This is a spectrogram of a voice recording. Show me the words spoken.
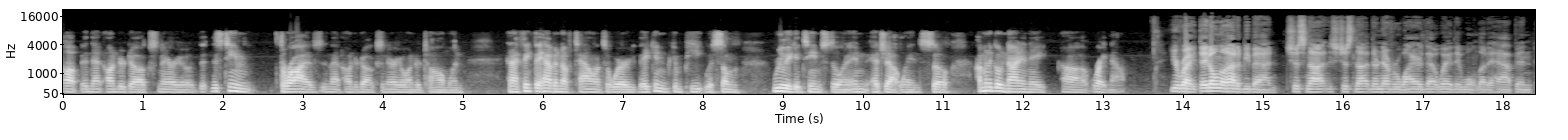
up in that underdog scenario. This team thrives in that underdog scenario under Tomlin, and I think they have enough talent to where they can compete with some really good teams still and, and etch out wins. So I'm going to go nine and eight uh, right now you're right. They don't know how to be bad. It's just not. It's just not. They're never wired that way. They won't let it happen.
